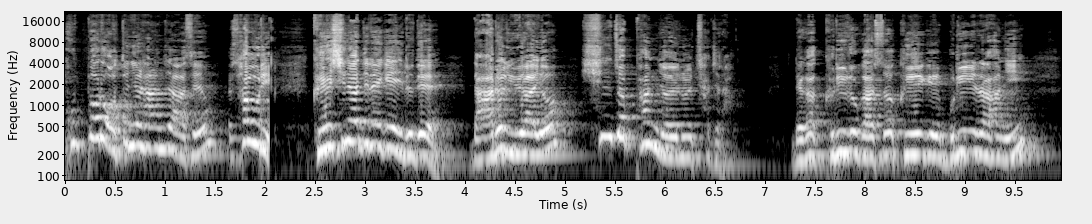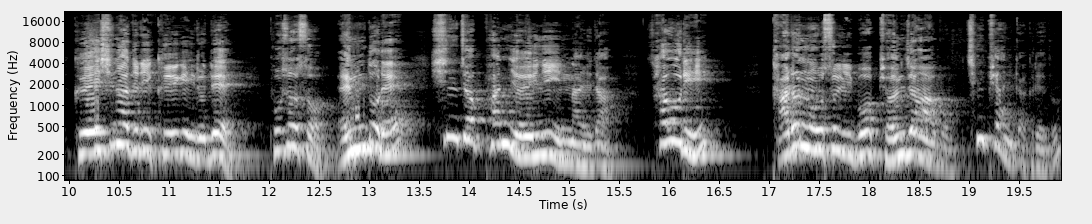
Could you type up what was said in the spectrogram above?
곧바로 어떤 일을 하는지 아세요? 사울이 그의 신하들에게 이르되 나를 위하여 신접한 여인을 찾으라. 내가 그리로 가서 그에게 물이라 하니 그의 신하들이 그에게 이르되 보소서 엔돌에 신접한 여인이 있나이다. 사울이 다른 옷을 입어 변장하고 창피하니까 그래도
